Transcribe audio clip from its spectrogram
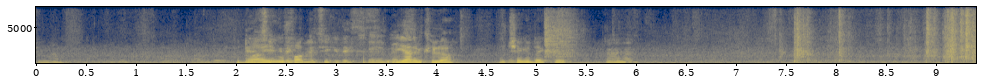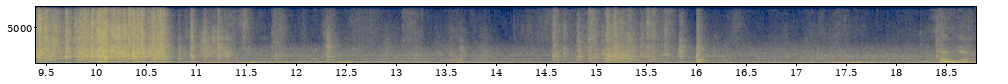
Şundan? Bu daha iyi ufak. Bir çekirdek. Yarım kilo. Bu çekirdek değil. Yeter mi yarım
